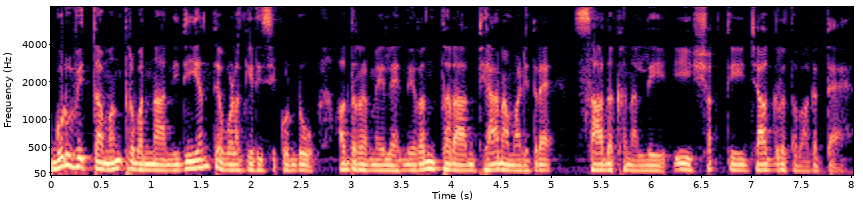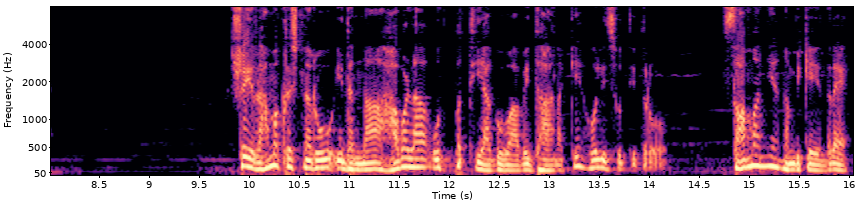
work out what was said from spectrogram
ಗುರುವಿತ್ತ ಮಂತ್ರವನ್ನ ನಿಧಿಯಂತೆ ಒಳಗಿರಿಸಿಕೊಂಡು ಅದರ ಮೇಲೆ ನಿರಂತರ ಧ್ಯಾನ ಮಾಡಿದರೆ ಸಾಧಕನಲ್ಲಿ ಈ ಶಕ್ತಿ ಜಾಗೃತವಾಗುತ್ತೆ. ಶ್ರೀರಾಮಕೃಷ್ಣರು ಇದನ್ನ ಹವಳ ಉತ್ಪತ್ತಿಯಾಗುವ ವಿಧಾನಕ್ಕೆ ಹೋಲಿಸುತ್ತಿದ್ರು. ಸಾಮಾನ್ಯ ನಂಬಿಕೆ ಎಂದರೆ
